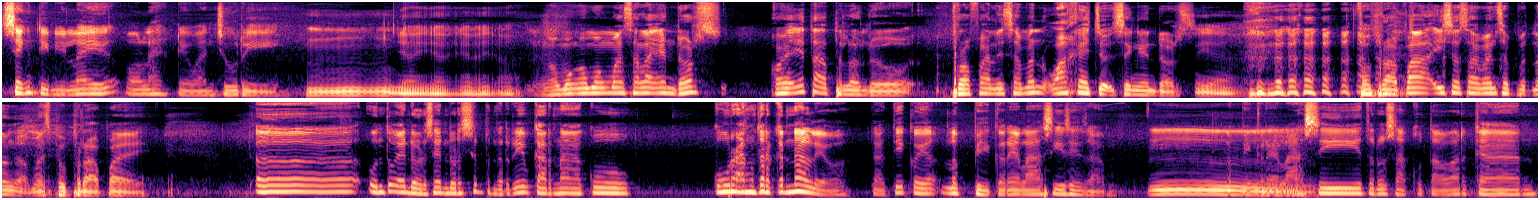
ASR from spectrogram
yang dinilai oleh dewan juri. Hmm, ya ya ya ya. Ngomong-ngomong masalah endorse, kayaknya tak delok ndo profil sampean wae juk sing endorse. Iya. Beberapa iso sampean sebutno enggak Mas beberapa ya? Eh untuk endorse endorse sebenarnya karena aku kurang terkenal ya. Tadi kayak lebih ke relasi sih Sam. Hmm. Lebih ke relasi terus aku tawarkan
